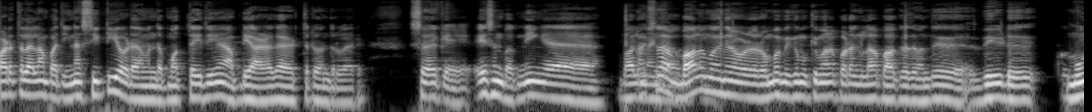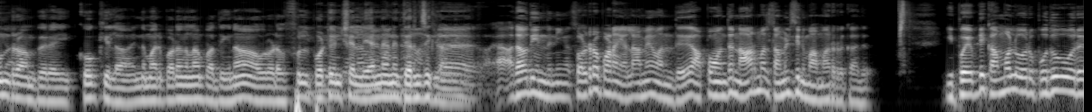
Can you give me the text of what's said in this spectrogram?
படத்துலலாம் பார்த்தீங்கன்னா சிட்டியோட அந்த மொத்த இதையும் அப்படியே அழகாக எடுத்துகிட்டு வந்துருவார். ஸோ ஓகே ஏசன்பர்க் நீங்கள் பாலு ஆக்சுவலாக பாலு மகேந்திராவோட ரொம்ப மிக முக்கியமான படங்களாக பார்க்குறது வந்து வீடு மூன்றாம் பிறை கோகிலா இந்த மாதிரி படங்கள்லாம் பார்த்தீங்கன்னா அவரோட ஃபுல் பொட்டென்ஷியல் என்னன்னு தெரிஞ்சுக்கலாம். அதாவது இந்த நீங்க சொல்ற படம் எல்லாமே வந்து அப்போ வந்து நார்மல் தமிழ் சினிமா மாதிரி இருக்காது. இப்போ எப்படி கமல் ஒரு புது ஒரு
